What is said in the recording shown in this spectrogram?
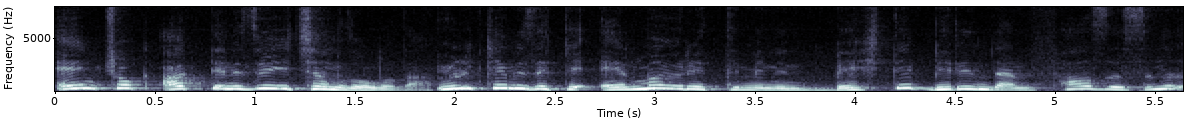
en çok Akdeniz ve İç Anadolu'da. Ülkemizdeki elma üretiminin 5'te birinden fazlasını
